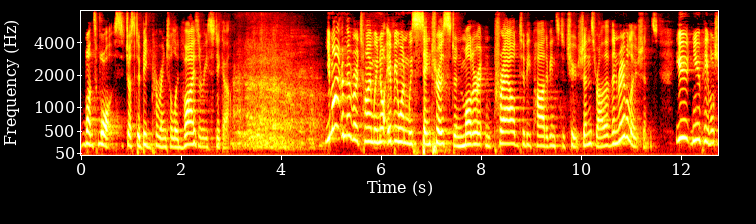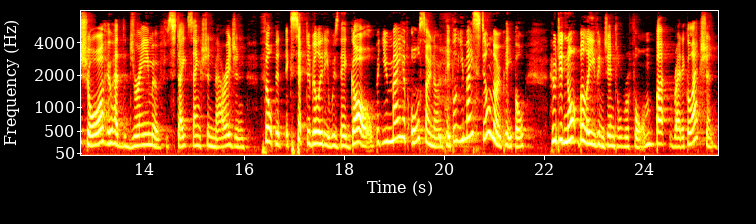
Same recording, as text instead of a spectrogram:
once was just a big parental advisory sticker. You might remember a time when not everyone was centrist and moderate and proud to be part of institutions rather than revolutions. You knew people, sure, who had the dream of state sanctioned marriage and felt that acceptability was their goal, but you may have also known people, you may still know people, who did not believe in gentle reform but radical action.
